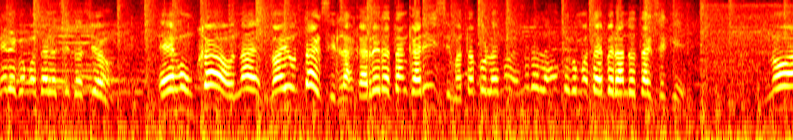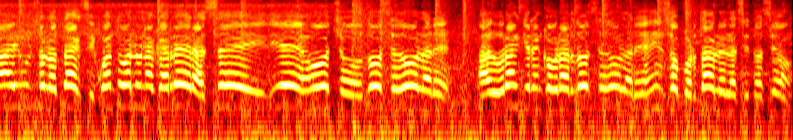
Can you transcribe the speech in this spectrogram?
Mire cómo está la situación. Es un caos, no hay un taxi, las carreras están carísimas, están por las nubes. Mira la gente cómo está esperando taxi aquí. No hay un solo taxi. ¿Cuánto vale una carrera? 6, 10, 8, 12 dólares. A Durán quieren cobrar 12 dólares. Es insoportable la situación.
